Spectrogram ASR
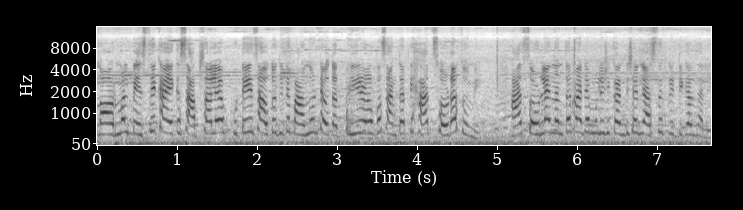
नॉर्मल बेसिक आहे का सापसाल्या कुठेही चावतो तिथे बांधून ठेवतात. पण ही लोक सांगतात की हात सोडा तुम्ही. हात सोडल्यानंतर माझ्या मुलीची कंडिशन जास्त क्रिटिकल झाली.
